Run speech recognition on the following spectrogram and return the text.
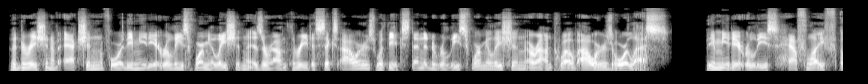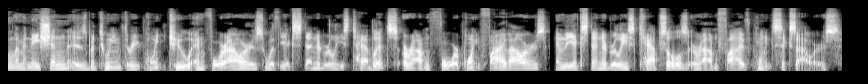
The duration of action for the immediate release formulation is around 3 to 6 hours, with the extended release formulation around 12 hours or less. The immediate release half life elimination is between 3.2 and 4 hours, with the extended release tablets around 4.5 hours, and the extended release capsules around 5.6 hours.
